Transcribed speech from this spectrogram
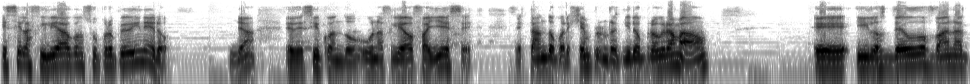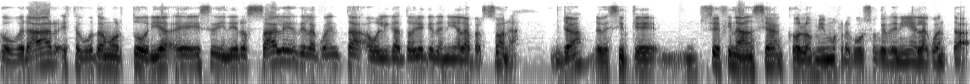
es el afiliado con su propio dinero. ¿ya? Es decir, cuando un afiliado fallece estando, por ejemplo, en retiro programado, eh, y los deudos van a cobrar esta cuota mortoria, eh, ese dinero sale de la cuenta obligatoria que tenía la persona, ¿ya? Es decir, que se financia con los mismos recursos que tenía en la cuenta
